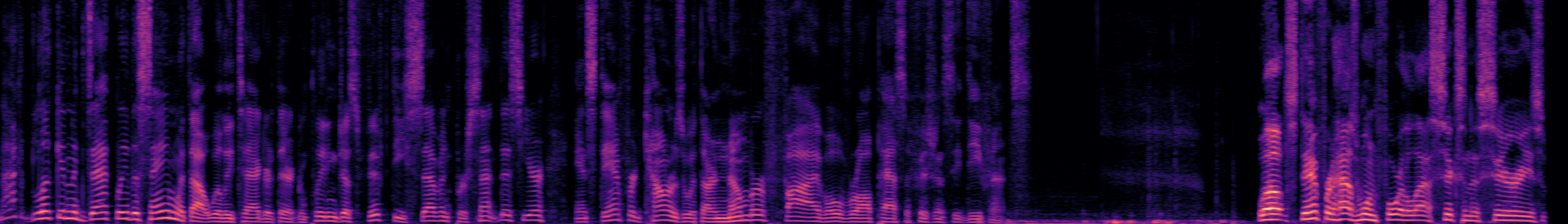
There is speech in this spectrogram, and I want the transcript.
not looking exactly the same without Willie Taggart there, completing just 57% this year, and Stanford counters with our number five overall pass efficiency defense. Well, Stanford has won four of the last six in this series.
